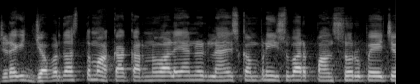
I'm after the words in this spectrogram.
ਜਿਹੜਾ ਕਿ ਜ਼ਬਰਦਸਤ ਧਮਾਕਾ ਕਰਨ ਵਾਲੇ ਹਨ। ਰਿਲਾਇੰਸ ਕੰਪਨੀ ਇਸ ਵਾਰ 500 ਰੁਪਏ ਚ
